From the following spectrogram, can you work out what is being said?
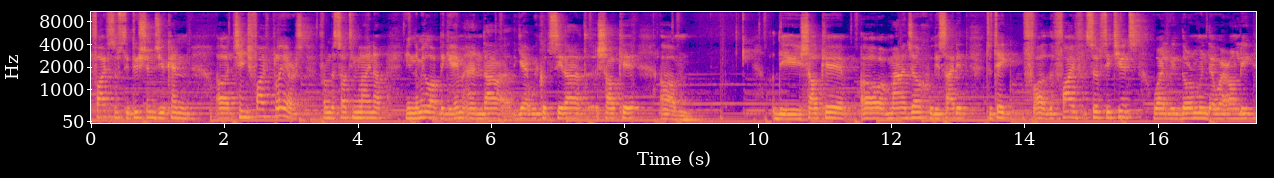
five substitutions you can uh, change five players from the starting lineup in the middle of the game and uh, yeah we could see that Schalke um, the Schalke uh, manager who decided to take f- uh, the five substitutes, while with Dortmund there were only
